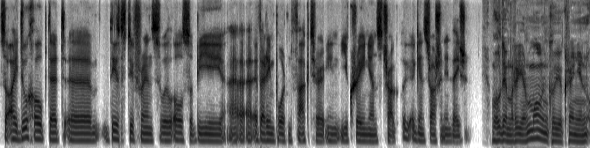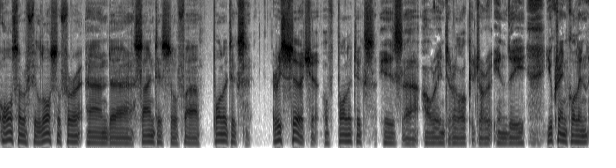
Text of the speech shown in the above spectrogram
So I do hope that um, this difference will also be a, a very important factor in Ukrainian struggle against Russian invasion. Volodymyr Yermolenko, Ukrainian author, philosopher, and uh, scientist of uh, politics, researcher of politics, is uh, our interlocutor in the Ukraine Calling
